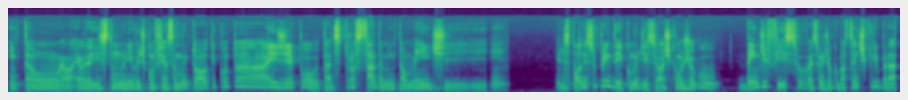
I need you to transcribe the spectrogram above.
Então, ela- ela- eles estão num nível de confiança muito alto, enquanto a EG, pô, tá destroçada mentalmente. E eles podem surpreender, como eu disse. Eu acho que é um jogo bem difícil, vai ser um jogo bastante equilibrado.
